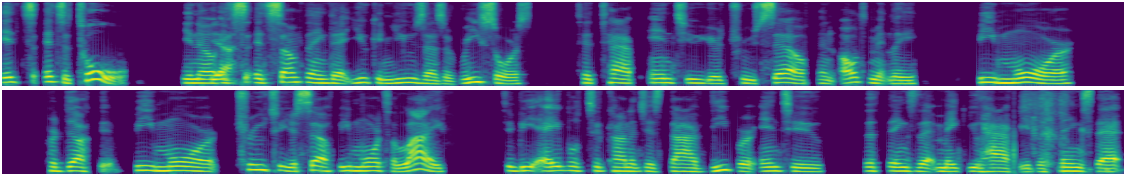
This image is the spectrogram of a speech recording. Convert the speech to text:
it's it's a tool. You know, Yeah. it's it's something that you can use as a resource to tap into your true self and ultimately be more productive, be more true to yourself, be more to life to be able to kind of just dive deeper into the things that make you happy, the things that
